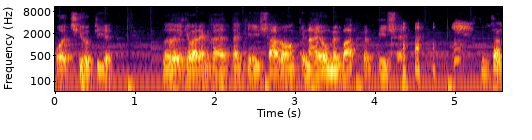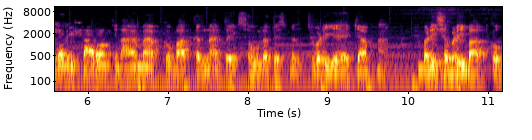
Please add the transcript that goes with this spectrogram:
वो अच्छी होती है। नजल के बारे में कहा जाता है कि इशारों किनायों में बात करती है शायरी। तो अगर इशारों किनारे में आपको बात करना है तो एक सहूलत इसमें सबसे बड़ी यह है कि आप हाँ। बड़ी से बड़ी बात को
